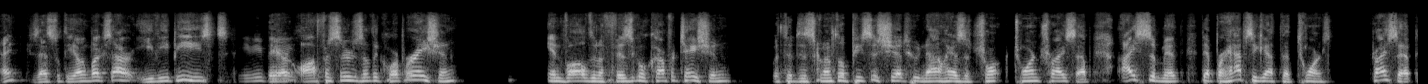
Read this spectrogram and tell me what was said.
right? Because that's what the Young Bucks are, EVPs. EVPs. They are officers of the corporation involved in a physical confrontation with a disgruntled piece of shit who now has a tor- torn tricep. I submit that perhaps he got the torn tricep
